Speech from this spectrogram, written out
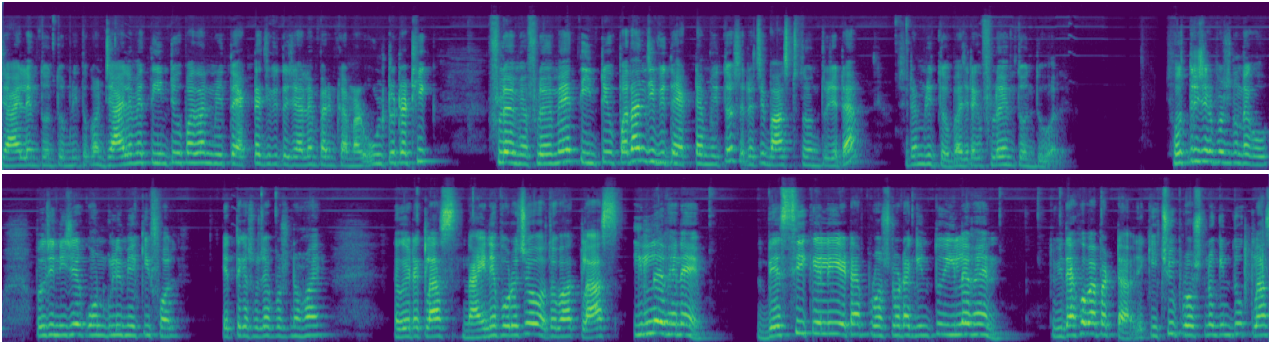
জাইলেম তন্তু মৃত। কারণ জাইলেমে তিনটে উপাদান মৃত একটা জীবিত জাইলেম প্যারেনকাইমা। আর উল্টোটা ঠিক ফ্লোয়েমে ফ্লোয়েমে তিনটে উপাদান জীবিত একটা মৃত সেটা হচ্ছে বাস্ট তন্তু যেটা সেটা মৃত বা যেটাকে ফ্লোয়েম তন্তু বলে। ছত্রিশের প্রশ্ন দেখো বলছি নিজের কোনগুলি মেয়ে কি ফল? এর থেকে সোজা প্রশ্ন হয়, দেখো এটা ক্লাস নাইনে পড়েছো অথবা ক্লাস ইলেভেনে বেসিক্যালি এটা প্রশ্নটা কিন্তু ইলেভেন তুমি দেখো ব্যাপারটা যে কিছু প্রশ্ন কিন্তু ক্লাস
